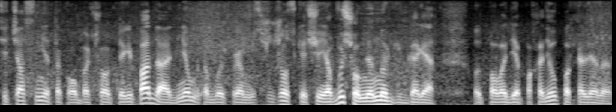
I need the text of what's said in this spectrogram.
Сейчас нет такого большого перепада, а днем это будет прям жесткое ощущение. Я вышел, у меня ноги горят. Вот по воде походил по колено.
